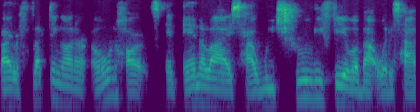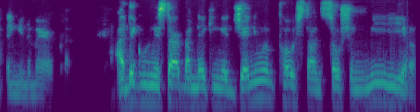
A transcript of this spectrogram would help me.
by reflecting on our own hearts and analyze how we truly feel about what is happening in America. I think we can start by making a genuine post on social media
